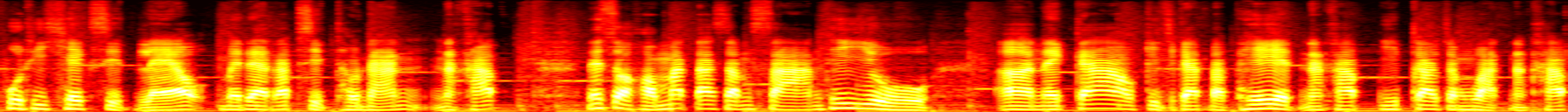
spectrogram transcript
ผู้ที่เช็คสิทธิ์แล้วไม่ได้รับสิทธิ์เท่านั้นนะครับ ในส่วนของมาตรา 33 ที่อยู่ใน 9 กิจการประเภทนะครับ 29 จังหวัดนะครับ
